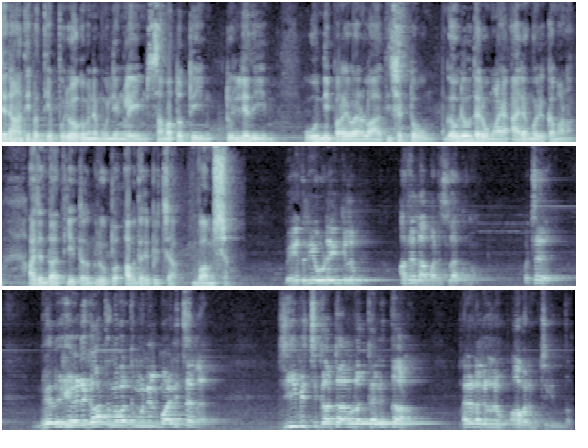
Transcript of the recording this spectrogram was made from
ജനാധിപത്യ പുരോഗമന മൂല്യങ്ങളെയും സമത്വത്തെയും തുല്യതയും ഊന്നിപ്പറയുവാനുള്ള അതിശക്തവും ഗൗരവതരവുമായ അരങ്ങൊരുക്കമാണ് അജന്ത തിയേറ്റർ ഗ്രൂപ്പ് അവതരിപ്പിച്ച വംശം. വേദനയോടെയെങ്കിലും അതെല്ലാം മനസ്സിലാക്കുന്നു. പക്ഷേ കാട്ടുന്നവർക്ക് മുന്നിൽ മരിച്ചല്ല. ജീവിച്ചു കാട്ടാനുള്ള കരുത്താണ് ഭരണഘടന വിഭാവനം ചെയ്യുന്നത്.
